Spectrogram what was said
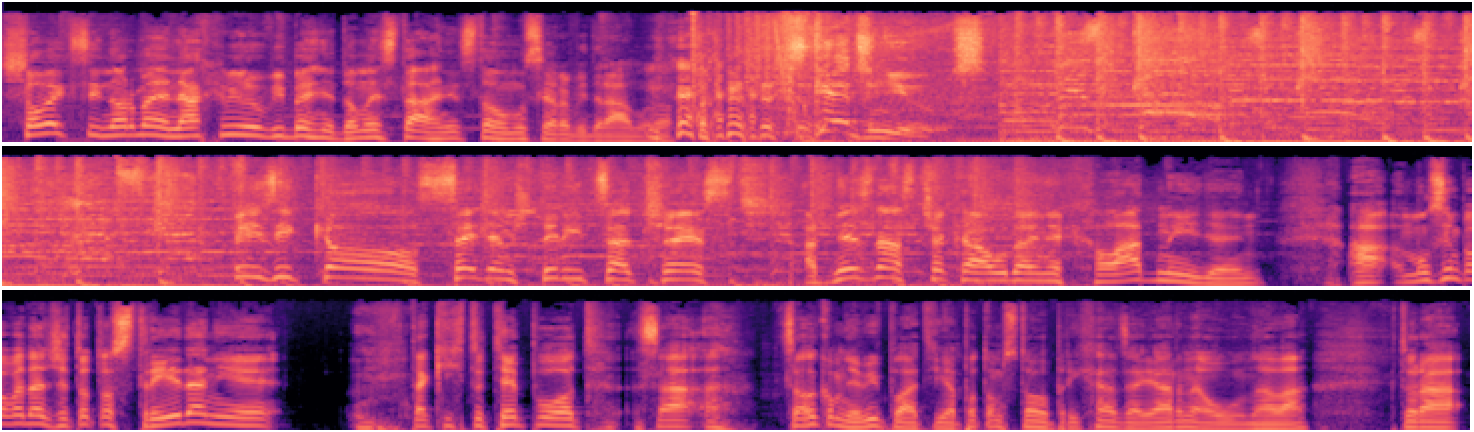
človek si normálne na chvíľu vybehne do mesta a hneď z toho musia robiť drámu. No. Sketch News. Fyziko 7.46 a dnes nás čaká údajne chladný deň. A musím povedať, že toto striedanie takýchto teplot sa celkom nevyplatí a potom z toho prichádza jarná únava, ktorá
